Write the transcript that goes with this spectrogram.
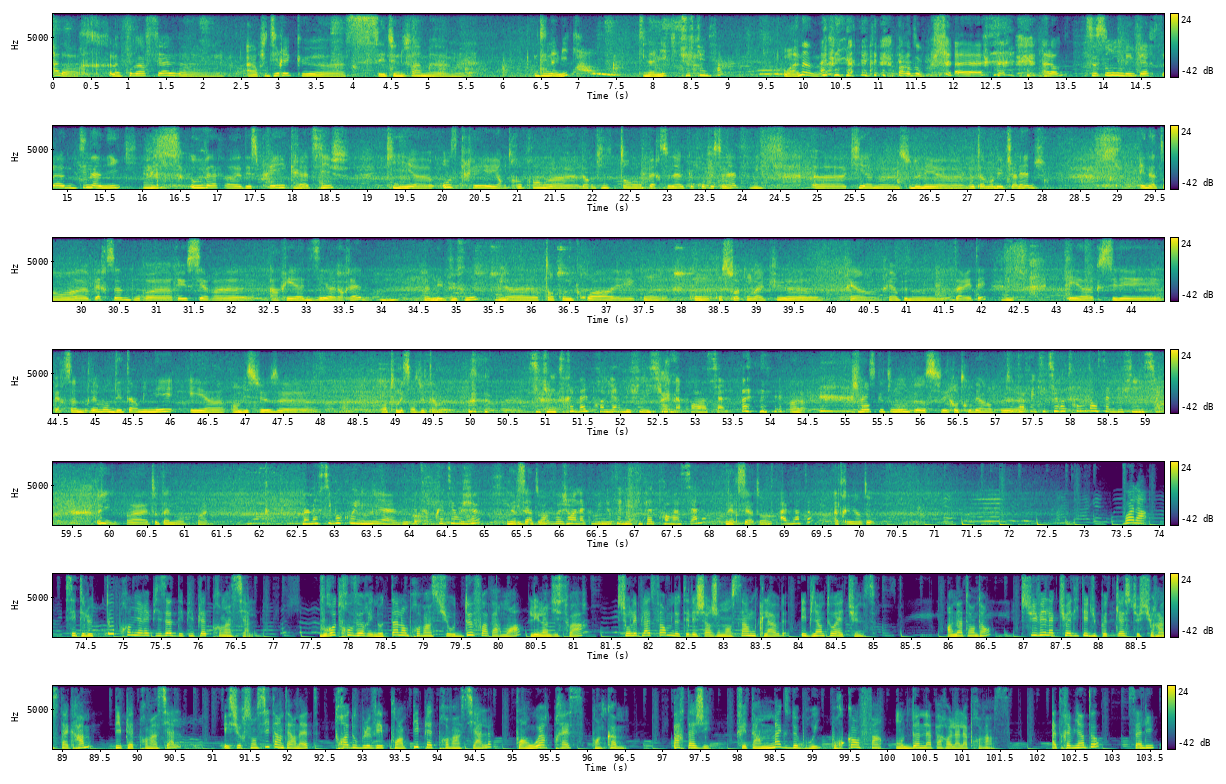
Alors, la provinciale, euh, alors je dirais que euh, c'est une femme dynamique. Dynamique. Juste une femme? Ou un homme. Pardon. Alors, ce sont des personnes dynamiques, ouvertes euh, d'esprit, créatifs, qui euh, osent créer et entreprendre euh, leur vie tant personnelle que professionnelle, Oui. euh, qui aiment se donner notamment des challenges et n'attend personne pour réussir à réaliser leurs rêves, même les plus fous. Tant qu'on y croit et qu'on soit convaincu, rien, rien peut nous arrêter. Et euh, que c'est des personnes vraiment déterminées et euh, ambitieuses euh, dans tous les sens du terme. C'est une très belle première définition de la provinciale. Voilà. Je pense que tout le monde peut s'y retrouver un peu. Tout à fait. Tu t'y retrouves dans cette définition? Oui, ouais, totalement. ouais. Bah, Merci beaucoup, Amy, de t'être prêtée au jeu. Merci et à toi. rejoint la communauté des pipelettes provinciales. Merci à toi. À bientôt. À très bientôt. Voilà, c'était le tout premier épisode des Pipelettes provinciales. Vous retrouverez nos talents provinciaux deux fois par mois, les lundis soirs, sur les plateformes de téléchargement SoundCloud et bientôt iTunes. En attendant, suivez l'actualité du podcast sur Instagram, Pipelette Provinciale, et sur son site internet www.pipletteprovinciale.wordpress.com. Partagez, faites un max de bruit pour qu'enfin on donne la parole à la province. À très bientôt! Salut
